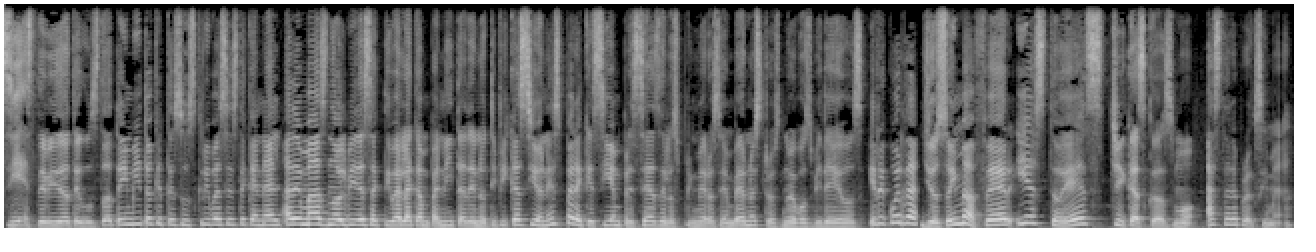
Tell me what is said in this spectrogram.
Si este video te gustó, te invito a que te suscribas a este canal. Además, no olvides activar la campanita de notificaciones para que siempre seas de los primeros en ver nuestros nuevos videos. Y recuerda, yo soy Mafer y esto es Chicas Cosmo. Hasta la próxima.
